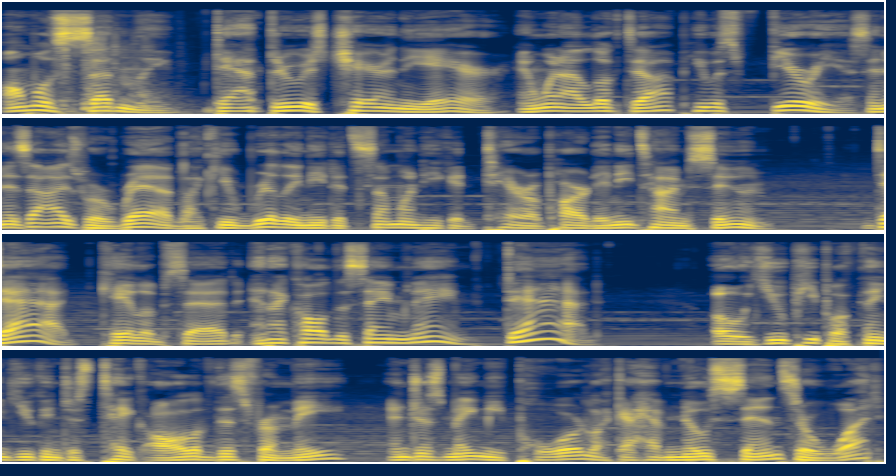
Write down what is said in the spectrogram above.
Almost suddenly, Dad threw his chair in the air, and when I looked up, he was furious and his eyes were red like he really needed someone he could tear apart anytime soon. Dad, Caleb said, and I called the same name, Dad. Oh, you people think you can just take all of this from me and just make me poor like I have no sense or what?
